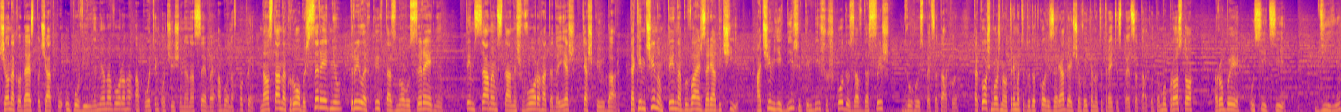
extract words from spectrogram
що накладає спочатку уповільнення на ворога, а потім очищення на себе або навпаки. Наостанок робиш середню, три легких та знову середню. Тим самим станеш ворога та даєш тяжкий удар. Таким чином ти набиваєш заряди Чі. А чим їх більше, тим більшу шкоду завдасиш другою спецатакою. Також можна отримати додаткові заряди, якщо виконати третю спецатаку. Тому просто роби усі ці дії,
